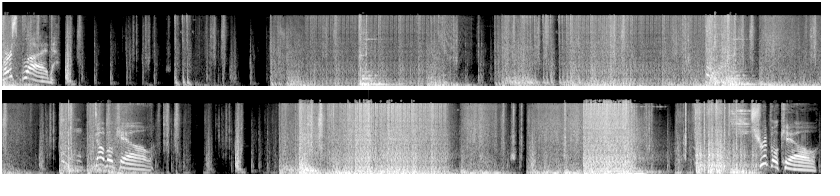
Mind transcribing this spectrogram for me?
First blood. Double kill. Triple kill.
